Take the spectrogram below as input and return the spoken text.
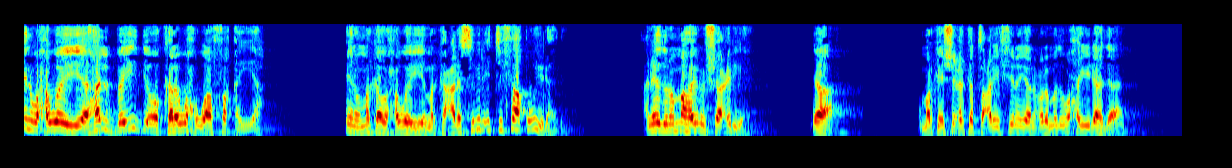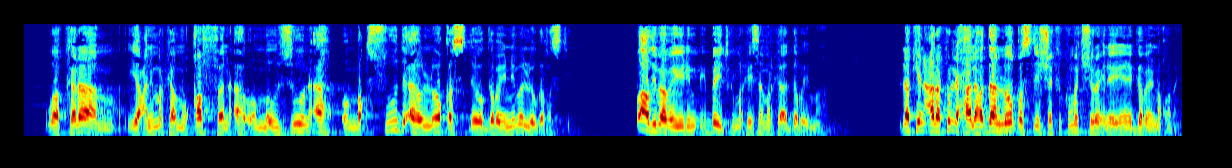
in waxaweeye hal bayd oo kale wax waafaqaya. Inuu marka waxaweeye marka cala sabiil itifaaq u yidhaahdo. Macnaheeduna maaha inuu shaacir yahay. Ya. Markay shicirka tacriifinayaan culammadu waxay yidhaahdaan waa kalaam yacni markaa muqafan ah oo mawsuun ah oo maqsuud ah oo loo qasday oo gabaynimo looga qasday. Bacdi baaba yidhi beytku markaysa markaa gabay maaha laakiin calaa kulli xaal haddaan loo qasdin shaki kuma jiro inayna gabay noqonayn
